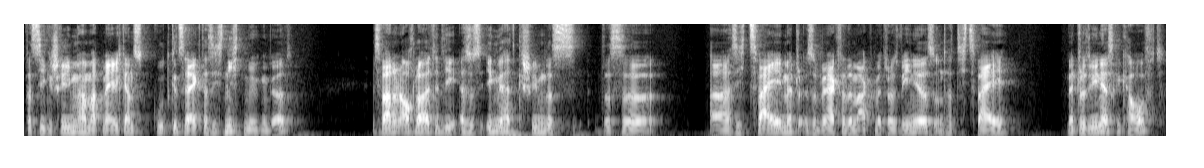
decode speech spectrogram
was sie geschrieben haben, hat mir eigentlich ganz gut gezeigt, dass ich es nicht mögen werde. Es waren dann auch Leute, die, also irgendwer hat geschrieben, dass, dass er äh, sich zwei, also bemerkt hat, er mag Metroidvanias und hat sich zwei Metroidvanias gekauft,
